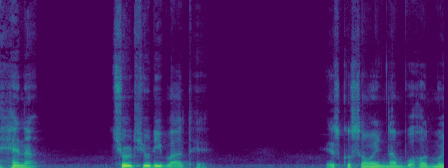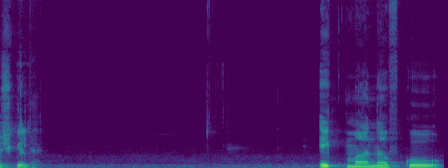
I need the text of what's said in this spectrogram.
है ना? छोटी छोटी बात है। इसको समझना बहुत मुश्किल है। एक मानव को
